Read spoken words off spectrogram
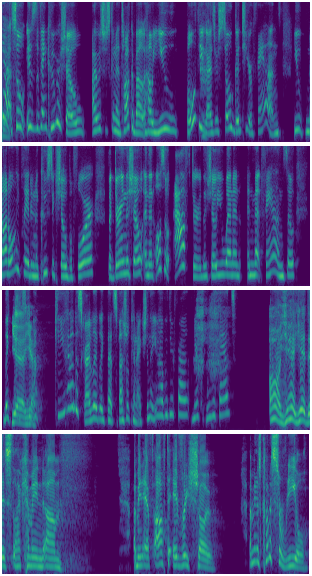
yeah, yeah. So is the Vancouver show. I was just going to talk about how you both you guys are so good to your fans. You not only played an acoustic show before, but during the show and then also after the show you went and, and met fans. So like Yeah, yeah. Like, can you kind of describe like like that special connection that you have with your friend your with your fans? Oh, yeah, yeah, there's like I mean um I mean after every show I mean it's kind of surreal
